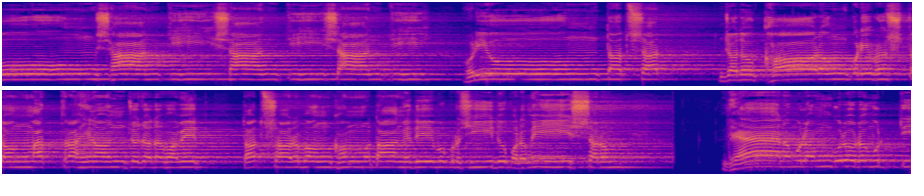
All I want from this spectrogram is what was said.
ॐ शान्तिः शान्तिः शान्तिः हरि ओं तत्सत् যদক্ষরং পরিভ্রষ্টং মাত্রাহীনং চ যদ ভবেৎ তৎসর্বং ক্ষম্যতাং দেব প্রসীদ পরমেশ্বরম ধ্যানমূলম গুরুর্মূর্তি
